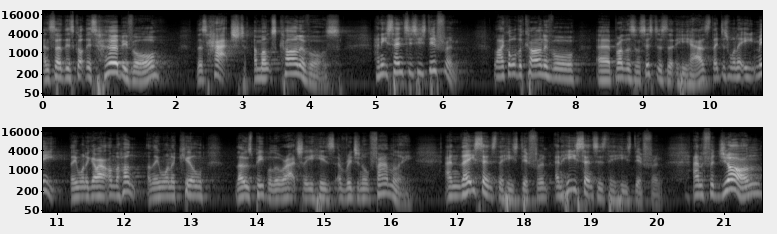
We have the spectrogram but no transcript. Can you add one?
And so there's got this herbivore that's hatched amongst carnivores. And he senses he's different. Like all the carnivore uh, brothers and sisters that he has, they just want to eat meat. They want to go out on the hunt and they want to kill those people who are actually his original family. And they sense that he's different, and he senses that he's different. And for John,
